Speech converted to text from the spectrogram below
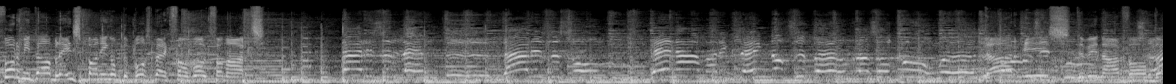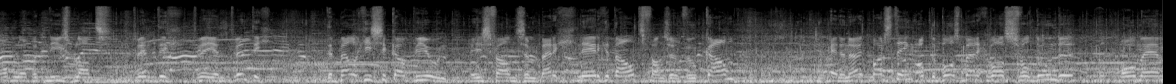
Formidabele inspanning op de Bosberg van Wout van Aert. Is de winnaar van de het Nieuwsblad 2022. De Belgische kampioen is van zijn berg neergedaald, van zijn vulkaan. En een uitbarsting op de Bosberg was voldoende om hem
